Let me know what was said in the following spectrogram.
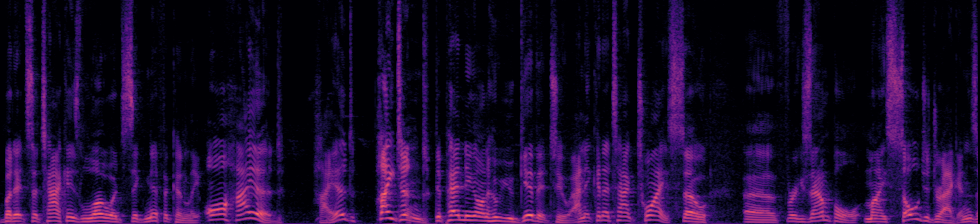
but its attack is lowered significantly, or hired. Hired? Heightened, depending on who you give it to, and it can attack twice, so uh, for example, my soldier dragons,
